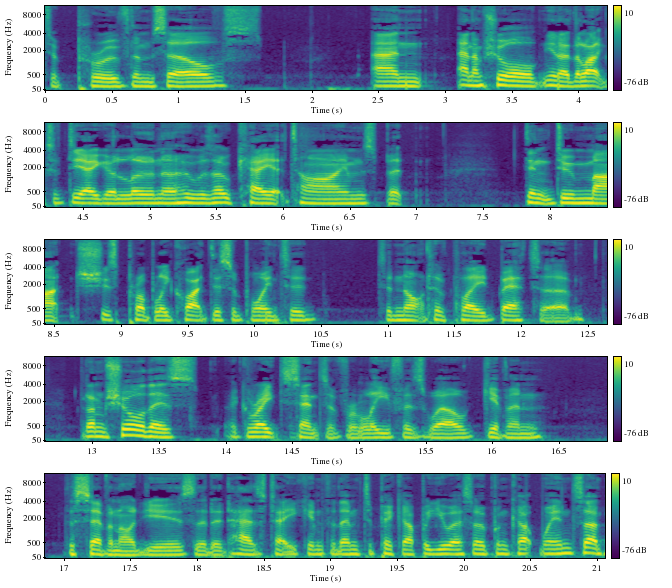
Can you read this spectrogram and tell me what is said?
to prove themselves, and and I'm sure you know the likes of Diego Luna, who was okay at times but didn't do much, is probably quite disappointed to not have played better. But I'm sure there's a great sense of relief as well, given the seven odd years that it has taken for them to pick up a US Open Cup win. So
